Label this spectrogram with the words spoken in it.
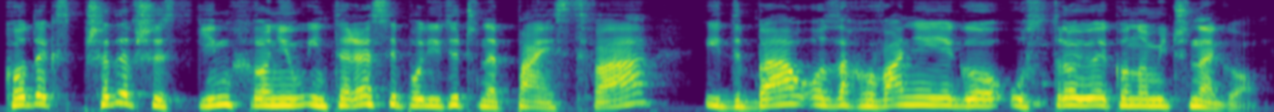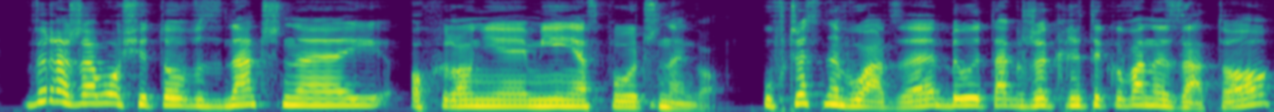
kodeks przede wszystkim chronił interesy polityczne państwa i dbał o zachowanie jego ustroju ekonomicznego. Wyrażało się to w znacznej ochronie mienia społecznego. Ówczesne władze były także krytykowane za to,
